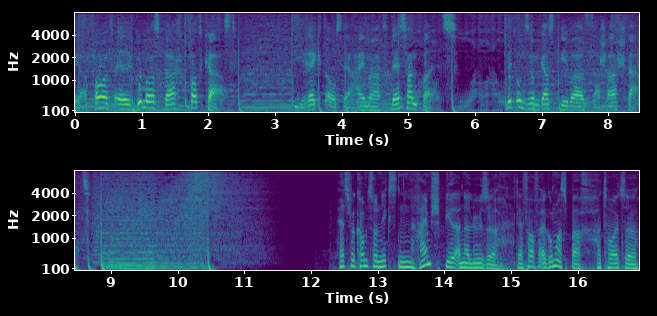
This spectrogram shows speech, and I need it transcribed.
Der VfL Gummersbach Podcast. Direkt aus der Heimat des Handballs. Mit unserem Gastgeber Sascha Staat. Herzlich willkommen zur nächsten Heimspielanalyse. Der VfL Gummersbach hat heute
